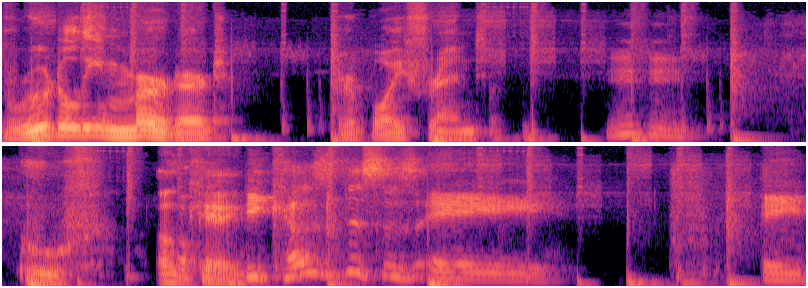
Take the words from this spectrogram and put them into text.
brutally murdered her boyfriend. hmm Oof. Okay. Because this is a a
